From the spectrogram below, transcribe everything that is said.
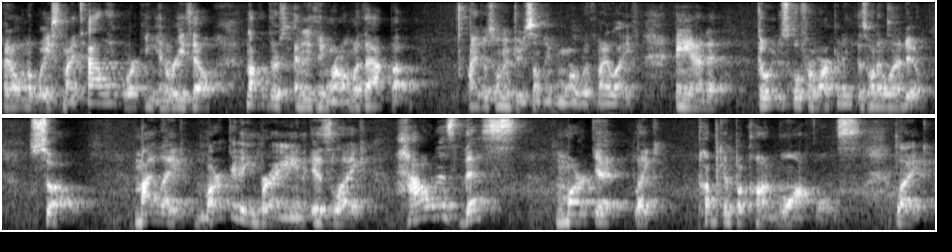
I don't want to waste my talent working in retail. Not that there's anything wrong with that, but I just want to do something more with my life. And going to school for marketing is what I want to do. So my like marketing brain is like, how does this market like pumpkin pecan waffles? Like,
